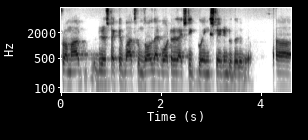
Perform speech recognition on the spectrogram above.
from our respective bathrooms, all that water is actually going straight into the river, uh,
